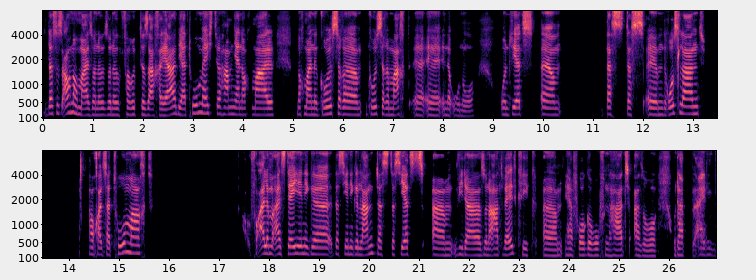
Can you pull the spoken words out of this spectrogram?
das ist auch nochmal so eine, so eine verrückte Sache, ja. Die Atommächte haben ja nochmal noch mal eine größere, größere Macht äh, äh in der UNO. Und jetzt, ähm, dass, dass ähm, Russland auch als Atommacht vor allem als derjenige, dasjenige Land, das, das jetzt ähm, wieder so eine Art Weltkrieg ähm, hervorgerufen hat. Also, oder ähm,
